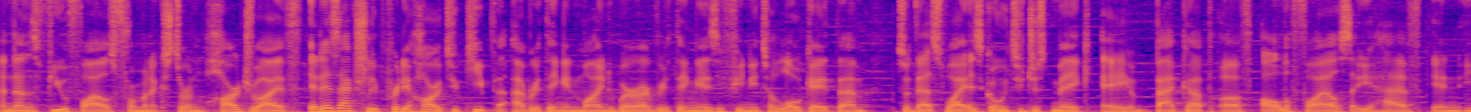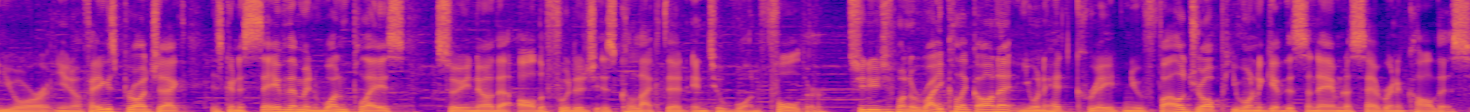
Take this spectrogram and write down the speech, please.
and then a few files from an external hard drive. It is actually pretty hard to keep everything in mind where everything is if you need to locate them. So that's why it's going to just make a backup of all the files that you have in your, you know, Vegas project. It's going to save them in one place so you know that all the footage is collected into one folder. So you just want to right click on it, you want to hit create new file drop, you want to give this a name, let's say we're going to call this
